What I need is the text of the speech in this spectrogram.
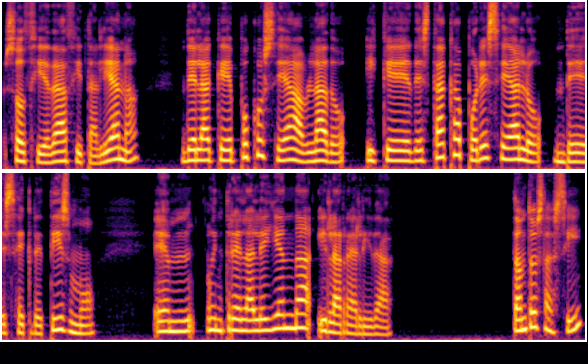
sociedad italiana de la que poco se ha hablado y que destaca por ese halo de secretismo em, entre la leyenda y la realidad. Tanto es así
